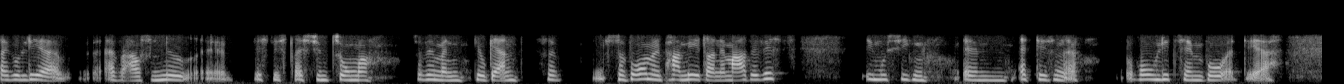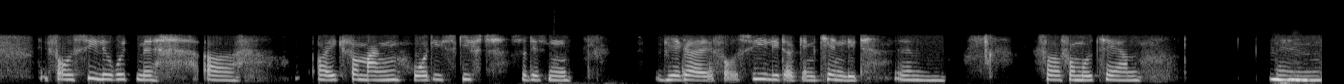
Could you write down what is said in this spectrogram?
regulere arousal ned, øh, hvis det er stresssymptomer, så vil man jo gerne. Så, så bruger man parametrene meget bevidst i musikken. Øh, at det sådan er roligt tempo, at det er en forudsigelig rytme, og, og ikke for mange hurtige skift, så det sådan virker forudsigeligt og genkendeligt øhm, for, for modtageren. Mm-hmm. Øhm,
